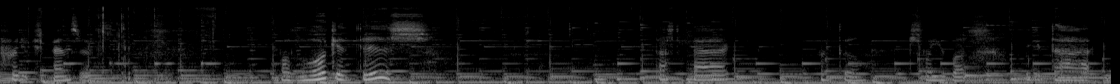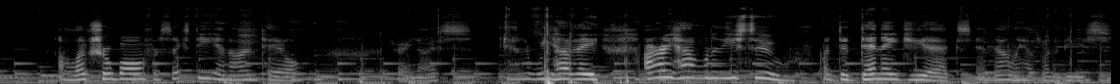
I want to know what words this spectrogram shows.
pretty expensive. But look at this. That's the back of the sleeve, but look at that. Electro Ball for 60 and Iron Tail. Very nice. And we have a, I already have one of these too. A Dedenne GX, and that only has one of these.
